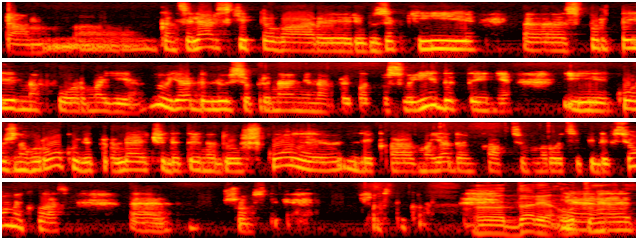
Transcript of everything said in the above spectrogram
там е, канцелярські товари, рюкзаки, е, спортивна форма є. Ну я дивлюся, принаймні, наприклад, по своїй дитині, і кожного року, відправляючи дитину до школи, яка моя донька в цьому році піде в сьомий клас, е, шостий, шостий клас. Е, Дар'я, от Е, Е,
